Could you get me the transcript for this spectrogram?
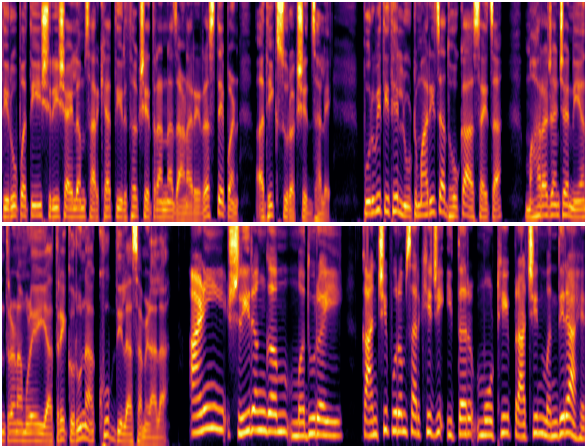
तिरुपती श्रीशैलम सारख्या तीर्थक्षेत्रांना जाणारे रस्ते पण अधिक सुरक्षित झाले. पूर्वी तिथे लुटमारीचा धोका असायचा महाराजांच्या नियंत्रणामुळे यात्रेकरूंना खूप दिलासा मिळाला. आणि श्रीरंगम मदुरई कांचीपुरम सारखी जी इतर मोठी प्राचीन मंदिरं आहेत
